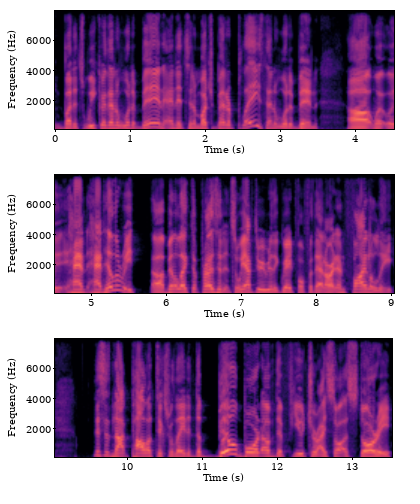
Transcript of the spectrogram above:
but it's weaker than it would have been, and it's in a much better place than it would have been uh, had had Hillary uh, been elected president. So we have to be really grateful for that. All right, and finally, this is not politics related. The billboard of the future. I saw a story,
